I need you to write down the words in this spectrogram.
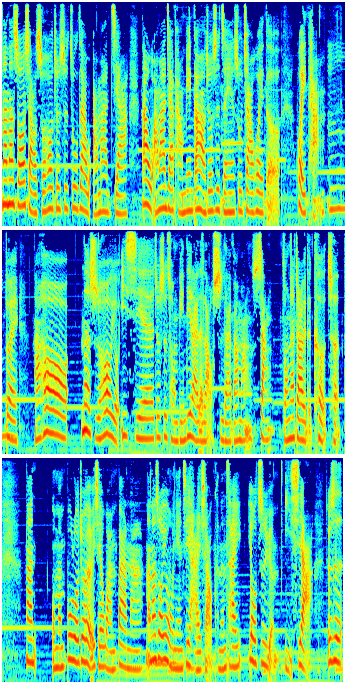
那那时候小时候就是住在我阿妈家，那我阿妈家旁边刚好就是真耶稣教会的会堂，嗯，对。然后那时候有一些就是从平地来的老师来帮忙上宗教教育的课程，那我们部落就会有一些玩伴啊。那那时候因为我年纪还小，可能才幼稚园以下，就是。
